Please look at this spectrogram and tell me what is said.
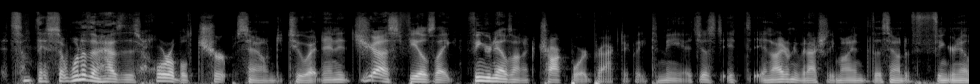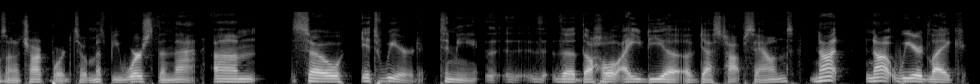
it's something. So one of them has this horrible chirp sound to it, and it just feels like fingernails on a chalkboard, practically to me. It just it, and I don't even actually mind the sound of fingernails on a chalkboard, so it must be worse than that. Um, so it's weird to me the, the the whole idea of desktop sounds not not weird like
